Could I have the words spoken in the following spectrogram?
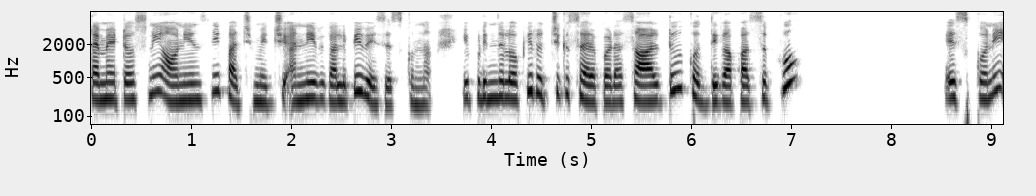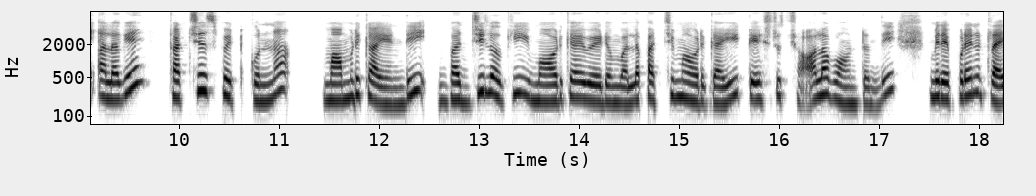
టమాటోస్ని ఆనియన్స్ని పచ్చిమిర్చి అన్నివి కలిపి వేసేసుకుందాం. ఇప్పుడు ఇందులోకి రుచికి సరిపడా సాల్ట్ కొద్దిగా పసుపు వేసుకొని అలాగే కట్ చేసి పెట్టుకున్న మామిడికాయ అండి బజ్జీలోకి మామిడికాయ వేయడం వల్ల పచ్చి మామిడికాయ టేస్ట్ చాలా బాగుంటుంది. మీరు ఎప్పుడైనా ట్రై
